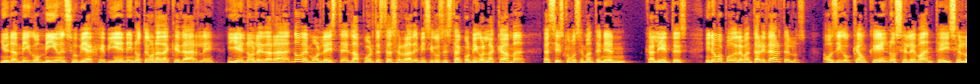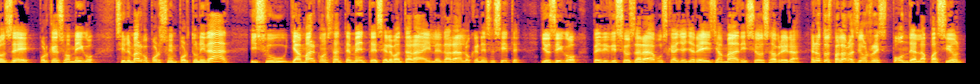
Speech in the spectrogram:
Y un amigo mío en su viaje viene y no tengo nada que darle, y él no le dará, no me molestes, la puerta está cerrada y mis hijos están conmigo en la cama, así es como se mantenían calientes, y no me puedo levantar y dártelos. Os digo que aunque él no se levante y se los dé, porque es su amigo, sin embargo, por su importunidad y su llamar constantemente, se levantará y le dará lo que necesite. Y os digo, pedid y se os dará, buscad y hallaréis, llamad y se os abrirá. En otras palabras, Dios responde a la pasión.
